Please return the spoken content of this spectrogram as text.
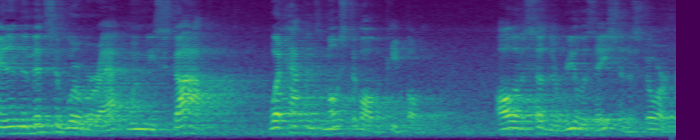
And in the midst of where we're at, when we stop, what happens most of all the people? All of a sudden, the realization of the storm.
